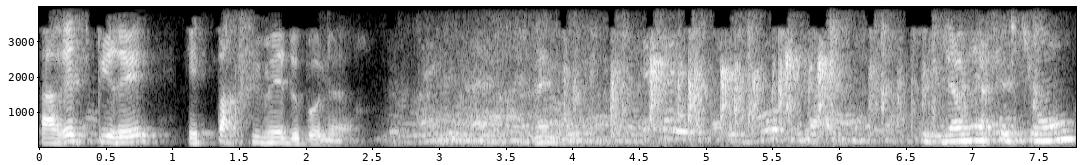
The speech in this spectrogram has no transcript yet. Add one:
à respirer et parfumées de bonheur. Une dernière question.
